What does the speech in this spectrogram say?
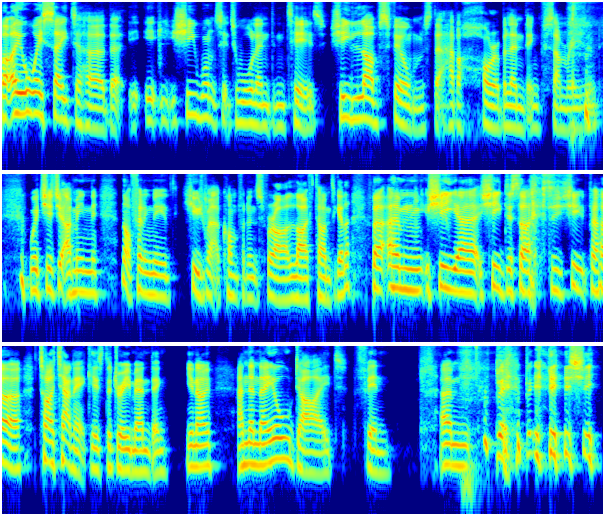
But I always say to her that it, it, she wants it to all end in tears. She loves films that have a horrible ending for some reason, which is, I mean, not filling me with a huge amount of confidence for our lifetime together. But um, she uh, she decides she for her Titanic is the dream ending, you know, and then they all died. Finn. Um, but, but she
